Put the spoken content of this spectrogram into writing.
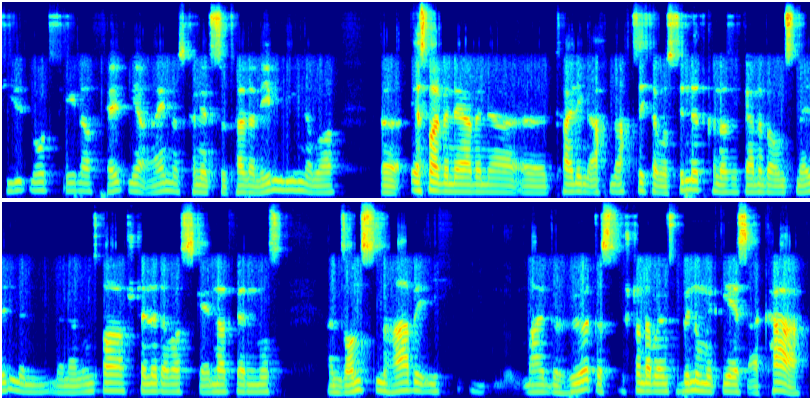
Field Note Fehler fällt mir ein. Das kann jetzt total daneben liegen, aber äh, erstmal, wenn der, wenn der äh, Teiling 88 da was findet, kann er sich gerne bei uns melden, wenn, wenn an unserer Stelle da was geändert werden muss. Ansonsten habe ich mal gehört, das stand aber in Verbindung mit GSAK,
